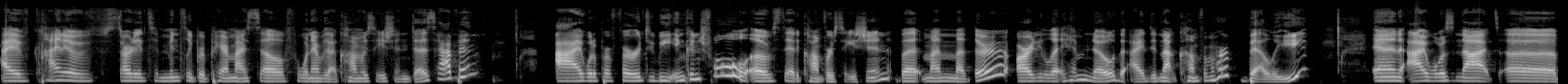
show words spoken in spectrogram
I've kind of started to mentally prepare myself for whenever that conversation does happen. I would have preferred to be in control of said conversation, but my mother already let him know that I did not come from her belly. And I was not uh,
